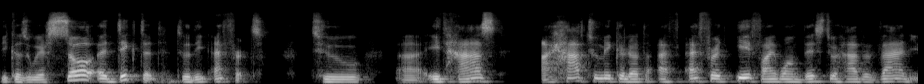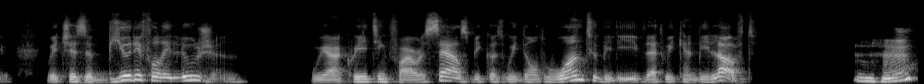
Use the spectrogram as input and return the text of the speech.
because we're so addicted to the effort to uh, it has i have to make a lot of effort if i want this to have a value which is a beautiful illusion we are creating for ourselves because we don't want to believe that we can be loved. Mm-hmm.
